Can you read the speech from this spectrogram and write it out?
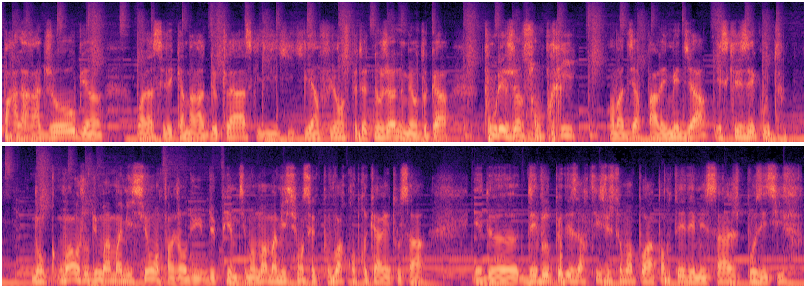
par la radio, ou bien voilà, c'est les camarades de classe qui, qui, qui influencent peut-être nos jeunes, mais en tout cas, tous les jeunes sont pris, on va dire, par les médias et ce qu'ils écoutent. Donc moi aujourd'hui ma, mission, enfin aujourd'hui depuis un petit moment, ma mission c'est de pouvoir contrecarrer tout ça et de développer des artistes justement pour apporter des messages positifs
